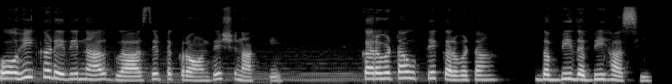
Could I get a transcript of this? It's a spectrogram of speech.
ਉਹੀ ਘੜੇ ਦੇ ਨਾਲ ਗਲਾਸ ਦੇ ਟਕਰਾਉਣ ਦੇ ਸ਼ਨਾਕੇ ਕਰਵਟਾਂ ਉੱਤੇ ਕਰਵਟਾਂ ਦੱਬੀ ਦੱਬੀ ਹਾਸੀ।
